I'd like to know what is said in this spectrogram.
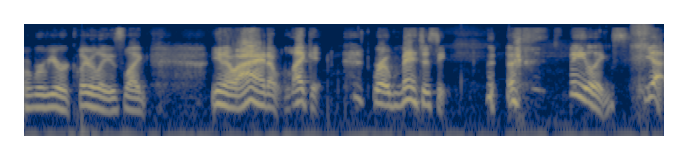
reviewer clearly is like, you know, I don't like it. Romantasy. feelings. Yuck.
